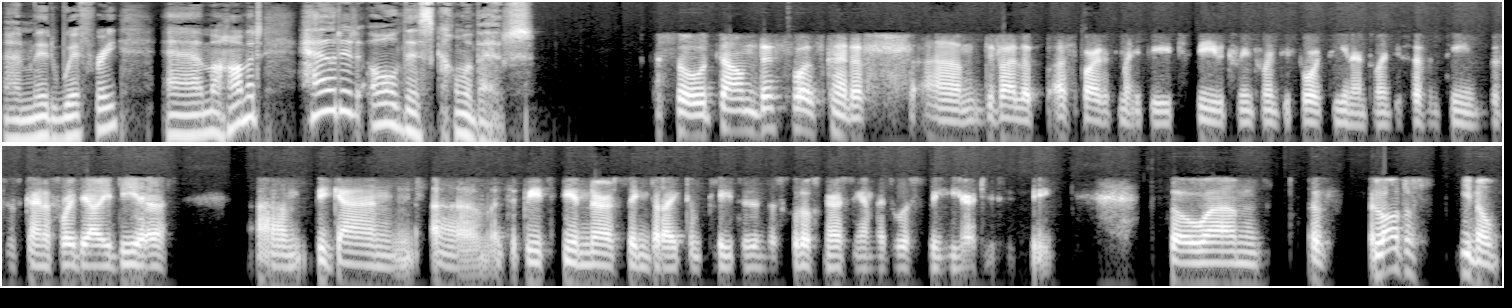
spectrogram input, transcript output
and Midwifery. Uh, Mohamad, how did all this come about? So, Tom, this was kind of um, developed as part of my PhD between 2014 and 2017. This is kind of where the idea um, began um, a PhD in nursing that I completed in the School of Nursing and Midwifery here at UCC. So, um, a lot of, you know,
